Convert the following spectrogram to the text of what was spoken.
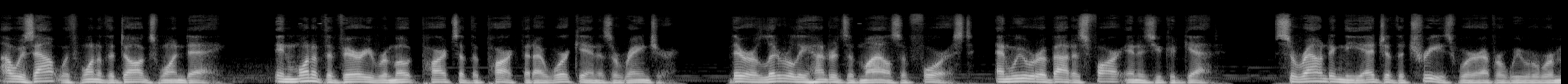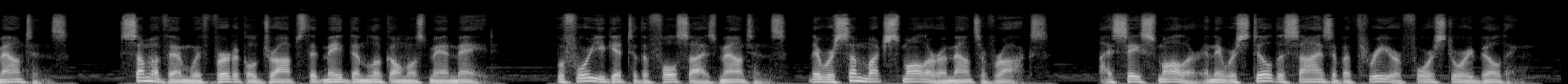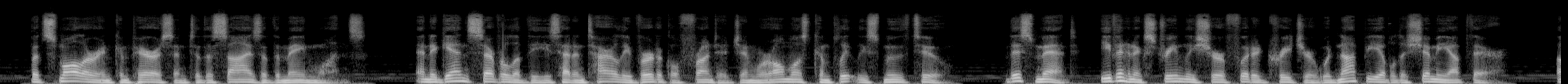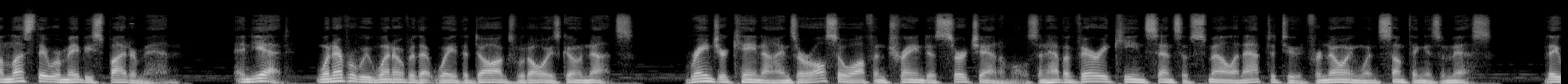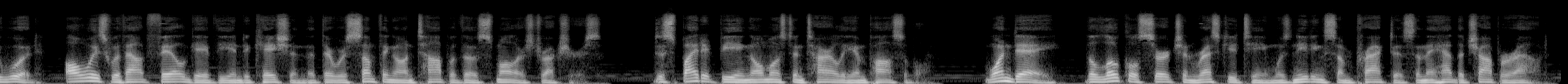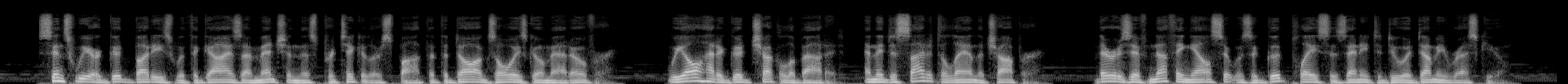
I was out with one of the dogs one day. In one of the very remote parts of the park that I work in as a ranger. There are literally hundreds of miles of forest, and we were about as far in as you could get. Surrounding the edge of the trees wherever we were were mountains. Some of them with vertical drops that made them look almost man-made. Before you get to the full-size mountains, there were some much smaller amounts of rocks. I say smaller and they were still the size of a three or four story building. But smaller in comparison to the size of the main ones. And again several of these had entirely vertical frontage and were almost completely smooth too. This meant, even an extremely sure-footed creature would not be able to shimmy up there. Unless they were maybe Spider-Man. And yet, whenever we went over that way the dogs would always go nuts. Ranger canines are also often trained as search animals and have a very keen sense of smell and aptitude for knowing when something is amiss. They would, always without fail gave the indication that there was something on top of those smaller structures. Despite it being almost entirely impossible. One day, the local search and rescue team was needing some practice and they had the chopper out. Since we are good buddies with the guys I mentioned this particular spot that the dogs always go mad over. We all had a good chuckle about it, and they decided to land the chopper. There is if nothing else it was a good place as any to do a dummy rescue.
